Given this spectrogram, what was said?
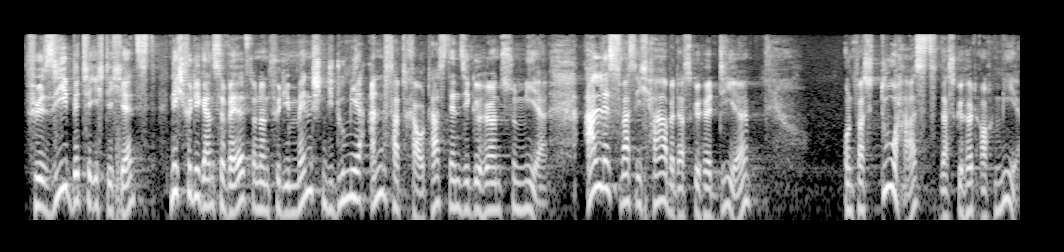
für sie bitte ich dich jetzt, nicht für die ganze Welt, sondern für die Menschen, die du mir anvertraut hast, denn sie gehören zu mir. Alles, was ich habe, das gehört dir. Und was du hast, das gehört auch mir.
